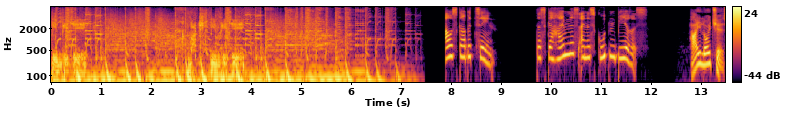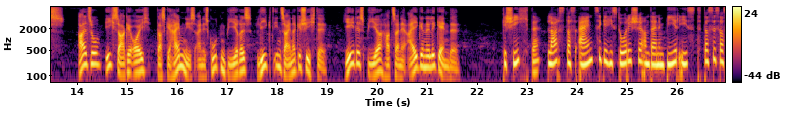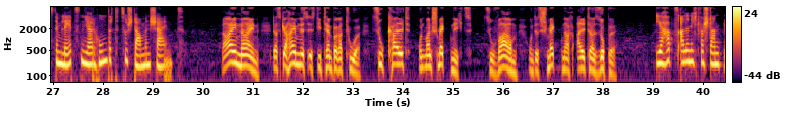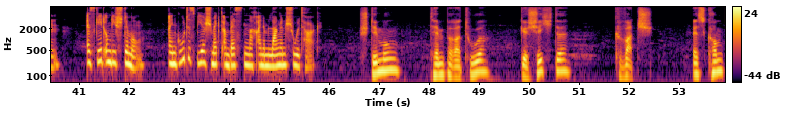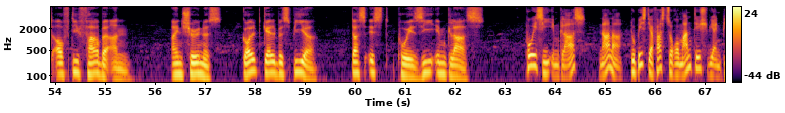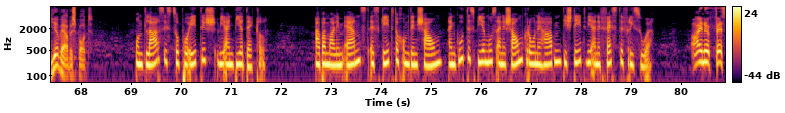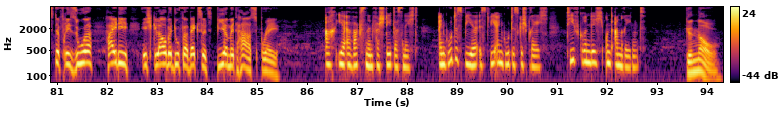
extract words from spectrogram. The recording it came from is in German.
Quatsch im PT. Quatsch im PT. Ausgabe 10. Das Geheimnis eines guten Bieres. Hi Leutches! Also, ich sage euch, das Geheimnis eines guten Bieres liegt in seiner Geschichte. Jedes Bier hat seine eigene Legende. Geschichte, Lars, das einzige Historische an deinem Bier ist, dass es aus dem letzten Jahrhundert zu stammen scheint. Nein, nein, das Geheimnis ist die Temperatur. Zu kalt und man schmeckt nichts. Zu warm und es schmeckt nach alter Suppe. Ihr habt's alle nicht verstanden. Es geht um die Stimmung. Ein gutes Bier schmeckt am besten nach einem langen Schultag. Stimmung, Temperatur, Geschichte, Quatsch. Es kommt auf die Farbe an. Ein schönes, goldgelbes Bier. Das ist Poesie im Glas. Poesie im Glas? Nana, du bist ja fast so romantisch wie ein Bierwerbespot. Und Lars ist so poetisch wie ein Bierdeckel. Aber mal im Ernst, es geht doch um den Schaum. Ein gutes Bier muss eine Schaumkrone haben, die steht wie eine feste Frisur. Eine feste Frisur? Heidi, ich glaube, du verwechselst Bier mit Haarspray. Ach, ihr Erwachsenen versteht das nicht. Ein gutes Bier ist wie ein gutes Gespräch, tiefgründig und anregend. Genau.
